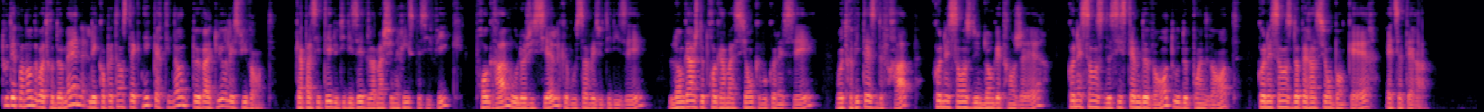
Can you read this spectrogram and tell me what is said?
Tout dépendant de votre domaine, les compétences techniques pertinentes peuvent inclure les suivantes. Capacité d'utiliser de la machinerie spécifique, programme ou logiciel que vous savez utiliser, langage de programmation que vous connaissez, votre vitesse de frappe, connaissance d'une langue étrangère, connaissance de systèmes de vente ou de points de vente, connaissance d'opérations bancaires, etc.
